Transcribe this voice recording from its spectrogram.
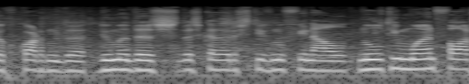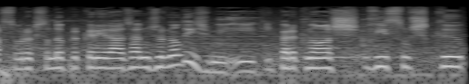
Eu recordo-me de, de, uma das, das cadeiras que tive no final, no último ano, falar sobre a questão da precariedade já no jornalismo e, e para que nós víssemos que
